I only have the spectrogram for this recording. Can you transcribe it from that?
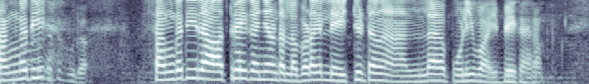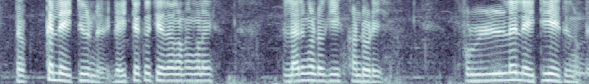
സംഗതി സംഗതി രാത്രി ആയി കഴിഞ്ഞാണ്ടല്ലോ. ഇവിടെ ലൈറ്റ് ഇട്ട നല്ല പൊളി വൈബേ കാരണം. ഇതൊക്കെ ലൈറ്റ് ഉണ്ട് ലൈറ്റൊക്കെ ചെയ്ത നിങ്ങൾ എല്ലാവരും കണ്ടോക്കി കണ്ടോടി ഫുള്ള് ലൈറ്റ് ചെയ്തിട്ടുണ്ട്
